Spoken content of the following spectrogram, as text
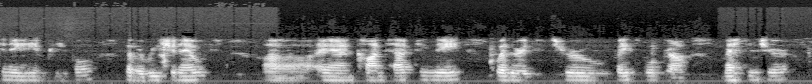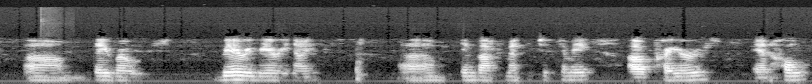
Canadian people that are reaching out uh, and contacting me, whether it's through Facebook uh, Messenger. Um, they wrote very, very nice um, inbox messages to me of prayers and hope.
